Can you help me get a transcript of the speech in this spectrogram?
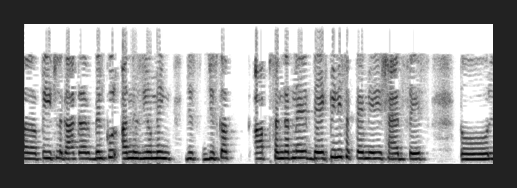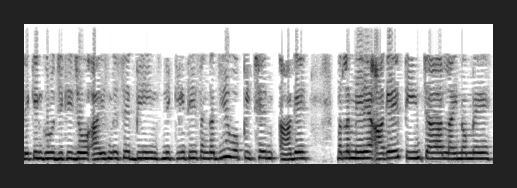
पीठ लगाकर, बिल्कुल अनज्यूमिंग जिस, जिसका आप संगत में देख भी नहीं सकते मेरी शायद फेस तो लेकिन गुरु जी की जो आईज में से बीम्स निकली थी संगत जी, वो पीछे आगे मतलब मेरे आगे तीन चार लाइनों में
